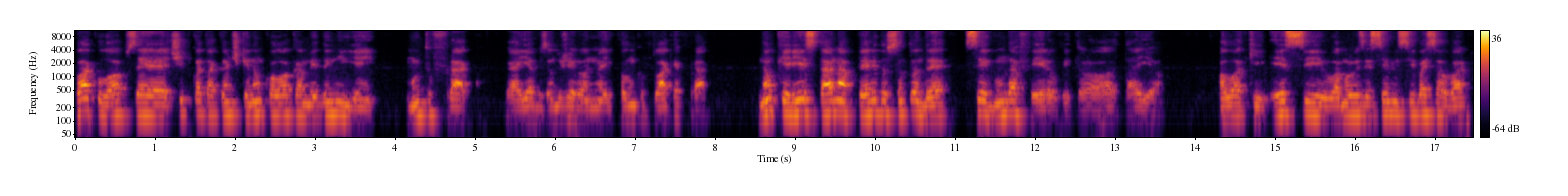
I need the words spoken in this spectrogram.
Flaco Lopes é típico atacante que não coloca medo em ninguém, muito fraco. Aí a visão do Jerônimo aí falando que o Flaco é fraco. Não queria estar na pele do Santo André segunda-feira, o Vitor. Ó, tá aí, ó. Falou aqui, esse, o Amor esse MC vai salvar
